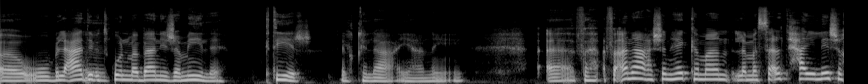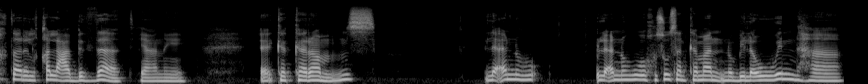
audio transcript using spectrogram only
آه، وبالعادة م. بتكون مباني جميلة كتير القلاع. يعني فأنا عشان هيك كمان لما سألت حالي ليش أختار القلعة بالذات يعني آه، كرمز لأنه لأنه هو خصوصا كمان إنه بلونها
